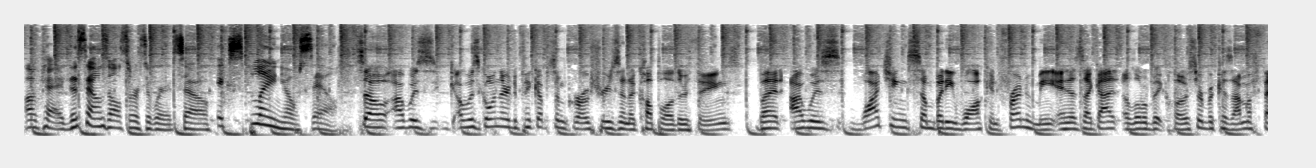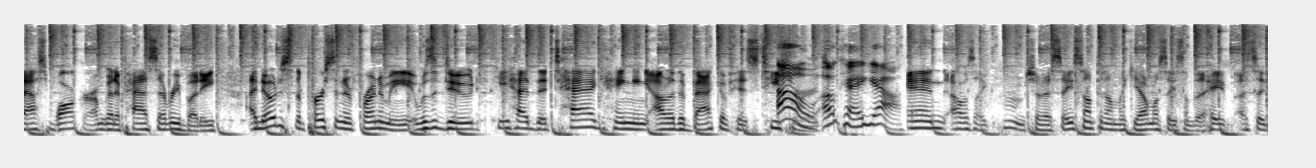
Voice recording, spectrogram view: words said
okay this sounds all sorts of weird so explain yourself So I was I was going there to pick up some groceries and a couple other things, but I was watching somebody walk in front of me, and as I got a little bit closer, because I'm a fast walker, I'm going to pass everybody. I noticed the person in front of me. It was a dude. He had the tag hanging out of the back of his t-shirt. Oh, okay, yeah. And I was like, hmm, should I say something? I'm like, yeah, I'm gonna say something. Hey, I said,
